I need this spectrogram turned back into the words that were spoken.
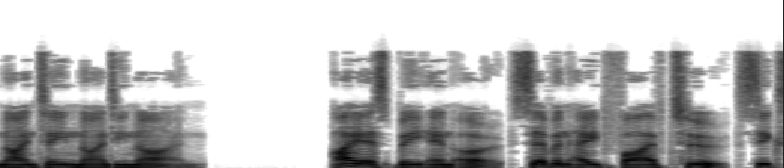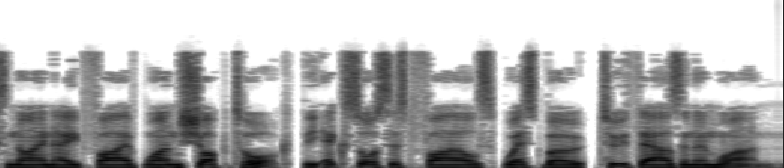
1999. ISBN 0-7852-6985-1 Shock Talk, The Exorcist Files Westbow, 2001.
